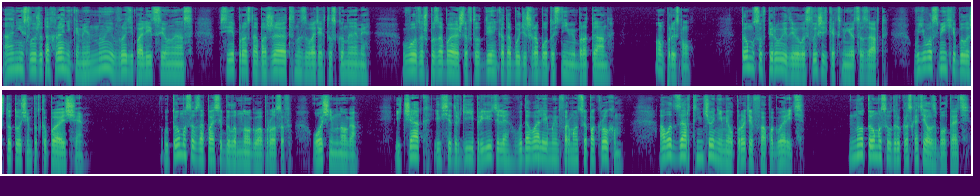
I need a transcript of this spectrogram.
Они служат охранниками, ну и вроде полиции у нас. Все просто обожают называть их тускунами. Вот уж позабавишься в тот день, когда будешь работать с ними, братан. Он прыснул. Томасу впервые довелось слышать, как смеется Зарт. В его смехе было что-то очень подкупающее. У Томаса в запасе было много вопросов. Очень много. И Чак, и все другие приютели выдавали ему информацию по крохам. А вот Зарт ничего не имел против, а поговорить. Но Томасу вдруг расхотелось болтать.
